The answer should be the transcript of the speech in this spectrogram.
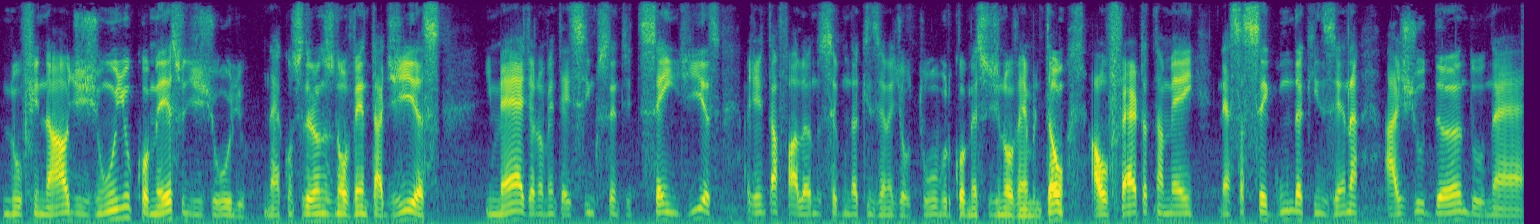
no final de junho, começo de julho, né? considerando os 90 dias, em média 95, 100 dias, a gente está falando segunda quinzena de outubro, começo de novembro. Então, a oferta também nessa segunda quinzena ajudando né,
